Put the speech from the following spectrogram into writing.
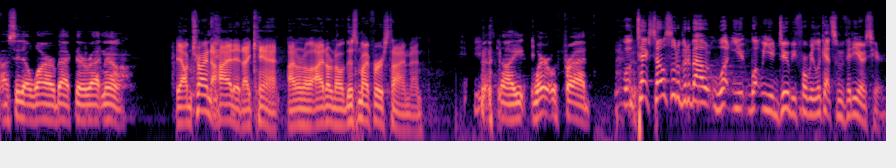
I see that wire back there right now. Yeah, I'm trying to hide it. I can't. I don't know. I don't know. This is my first time, man. no, wear it with pride. Well, Tex, tell us a little bit about what you what you do before we look at some videos here.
